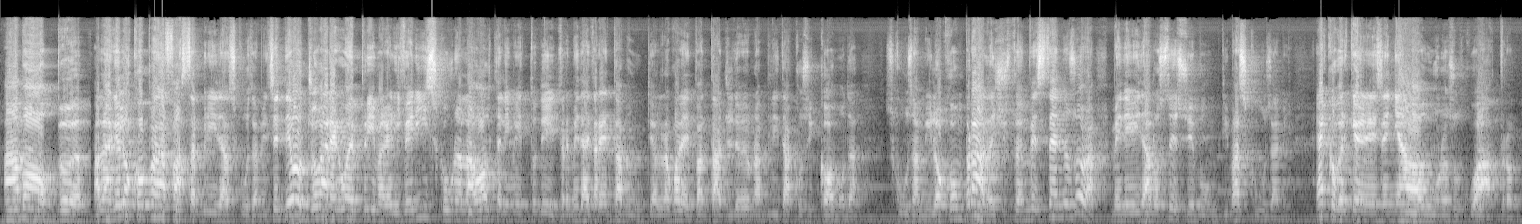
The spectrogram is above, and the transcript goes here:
a mob. Allora, che l'ho comprata a questa abilità, scusami. Se devo giocare come prima, che li ferisco una alla volta e li metto dentro e mi dai 30 punti, allora qual è il vantaggio di avere un'abilità così comoda? Scusami, l'ho comprata, ci sto investendo sopra, mi devi dare lo stesso i punti, ma scusami. Ecco perché ne segnava uno su 4.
